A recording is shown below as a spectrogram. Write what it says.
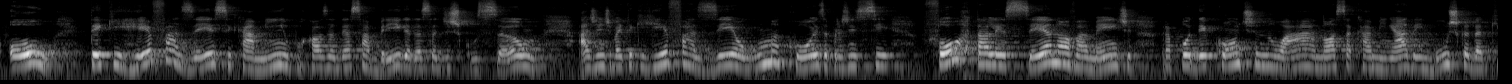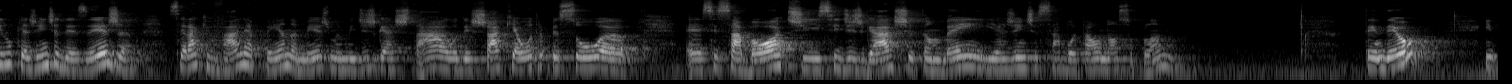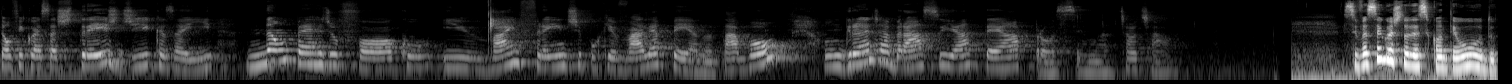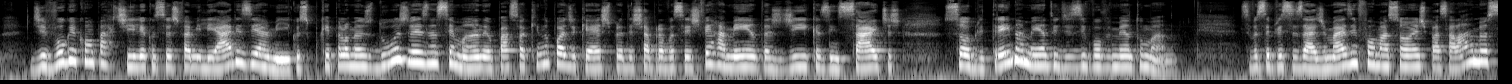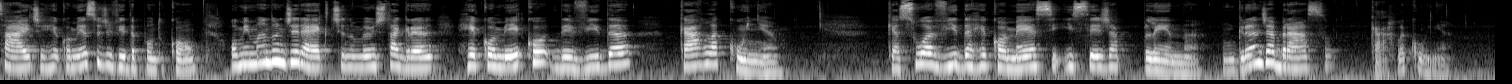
Ou ter que refazer esse caminho por causa dessa briga, dessa discussão, a gente vai ter que refazer alguma coisa para a gente se fortalecer novamente para poder continuar a nossa caminhada em busca daquilo que a gente deseja? Será que vale a pena mesmo eu me desgastar ou deixar que a outra pessoa é, se sabote e se desgaste também e a gente sabotar o nosso plano? Entendeu? Então ficam essas três dicas aí. Não perde o foco e vá em frente porque vale a pena, tá bom? Um grande abraço e até a próxima. Tchau, tchau. Se você gostou desse conteúdo, divulgue e compartilhe com seus familiares e amigos, porque pelo menos duas vezes na semana eu passo aqui no podcast para deixar para vocês ferramentas, dicas, insights sobre treinamento e desenvolvimento humano. Se você precisar de mais informações, passa lá no meu site recomeçodevida.com ou me manda um direct no meu Instagram Recomeco de Vida Carla Cunha. Que a sua vida recomece e seja plena. Um grande abraço, Carla Cunha.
